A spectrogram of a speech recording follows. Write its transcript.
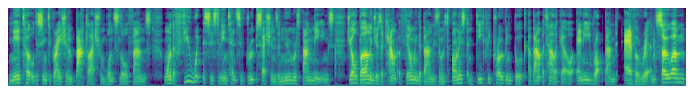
near total disintegration, and backlash from once loyal fans. One of the few witnesses to the intensive group sessions and numerous band meetings, Joel Berlinger's account of filming the band is the most honest and deeply probing book about Metallica or any rock band ever written. So, um,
